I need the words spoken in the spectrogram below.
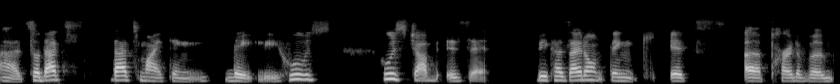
uh, so that's that's my thing lately. Whose whose job is it? Because i don't think it's a part of an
